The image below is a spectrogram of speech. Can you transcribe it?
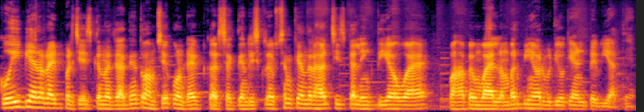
कोई भी एनाराइड परचेज करना चाहते हैं तो हमसे कॉन्टैक्ट कर सकते हैं। डिस्क्रिप्शन के अंदर हर चीज़ का लिंक दिया हुआ है। वहाँ पे मोबाइल नंबर भी हैं और वीडियो के एंड पे भी आते हैं।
